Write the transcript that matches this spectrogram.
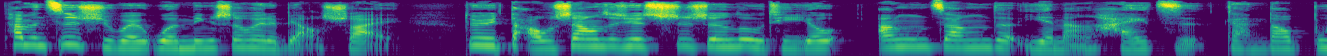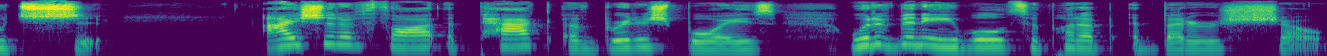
他们自诩为文明社会的表率，对于岛上这些赤身露体又肮脏的野蛮孩子感到不耻。I should have thought a pack of British boys would have been able to put up a better show.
